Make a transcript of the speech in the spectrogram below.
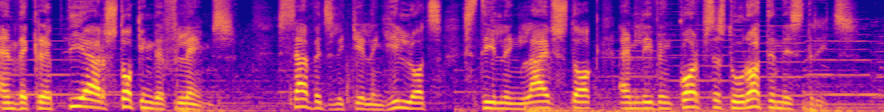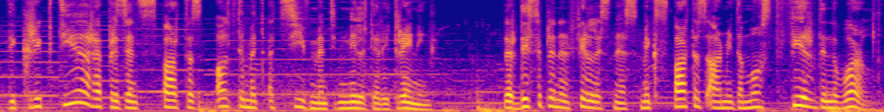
and the Krypteia are stalking the flames. Savagely killing helots, stealing livestock, and leaving corpses to rot in the streets. The Krypteia represents Sparta's ultimate achievement in military training. Their discipline and fearlessness make Sparta's army the most feared in the world.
